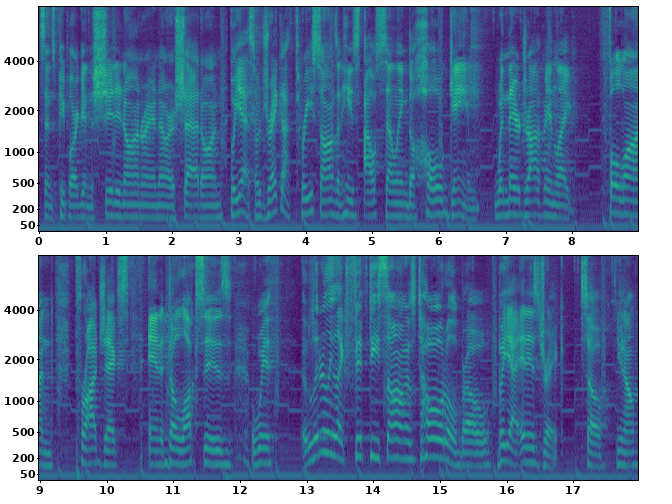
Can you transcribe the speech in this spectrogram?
since people are getting shitted on right now or shat on. But yeah so drake got three songs and he's outselling the whole game. When they're dropping like full on projects and deluxes with literally like 50 songs total bro. But yeah it is drake so, you know,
